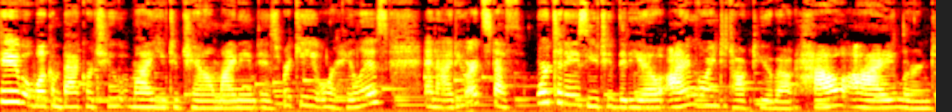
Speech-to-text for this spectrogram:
YouTube, welcome back or to my YouTube channel. My name is Ricky or Hailiiz and I do art stuff. For today's YouTube video, I'm going to talk to you about how I learned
